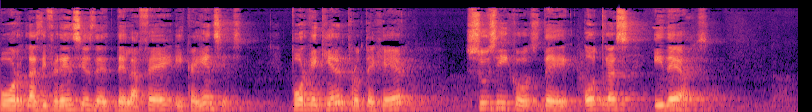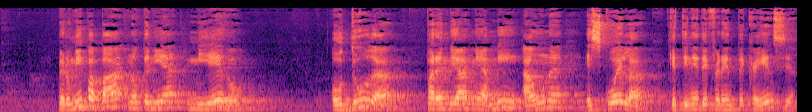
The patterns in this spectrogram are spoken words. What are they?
por las diferencias de, la fe y creencias, porque quieren proteger sus hijos de otras ideas. Pero mi papá no tenía miedo o duda para enviarme a mí a una escuela que tiene diferente creencia.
